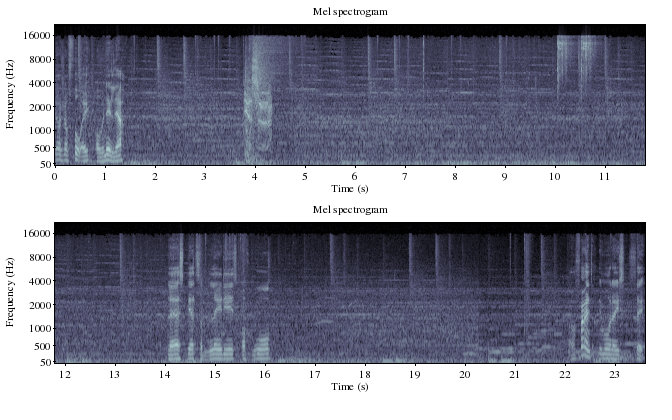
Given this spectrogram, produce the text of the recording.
And forty. Oh, we're nearly there. Get some ladies of war. I'll find any more days sick.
